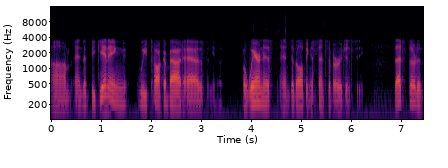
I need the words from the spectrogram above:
Um, and the beginning we talk about as you know, awareness and developing a sense of urgency. That's sort of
